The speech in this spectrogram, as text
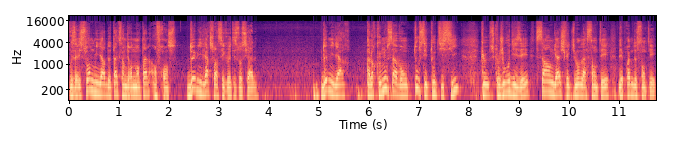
vous avez 60 milliards de taxes environnementales en France, 2 milliards sur la sécurité sociale. 2 milliards. Alors que nous savons tous et toutes ici que ce que je vous disais, ça engage effectivement de la santé, des problèmes de santé.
